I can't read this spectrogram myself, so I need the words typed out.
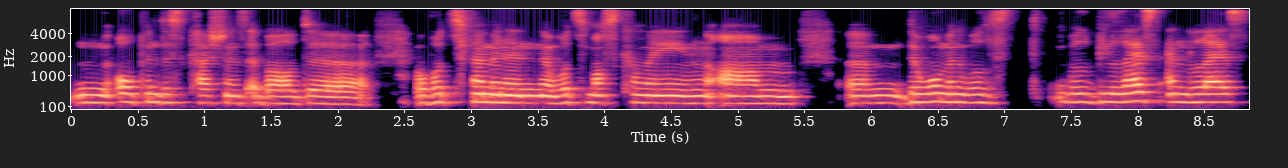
mm, open discussions about uh, what's feminine, what's masculine. Um, um, the woman will will be less and less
